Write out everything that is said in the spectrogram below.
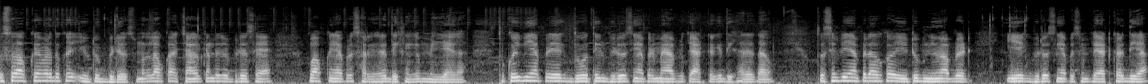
उसके आपको यहाँ पर देखो यूट्यूब वीडियोस मतलब आपका चैनल के अंदर जो वीडियोस है वो आपको यहाँ पर सारे सारे देखने को मिल जाएगा तो कोई भी यहाँ पर एक दो तीन वीडियोस यहाँ पर मैं आप लोग ऐड करके दिखा देता हूँ तो सिंपली यहाँ पर आपका यूट्यूब न्यू अपडेट ये एक वीडियोस यहाँ पर सिंपली ऐड कर दिया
